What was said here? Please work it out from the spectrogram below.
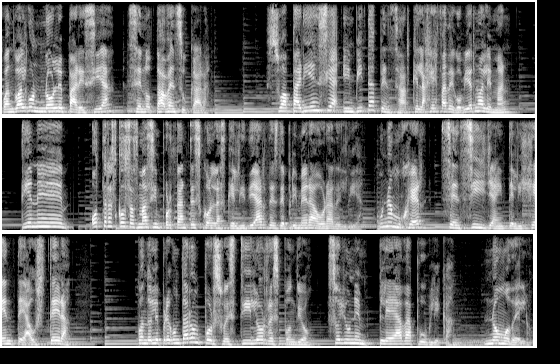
Cuando algo no le parecía, se notaba en su cara. Su apariencia invita a pensar que la jefa de gobierno alemán tiene otras cosas más importantes con las que lidiar desde primera hora del día. Una mujer sencilla, inteligente, austera. Cuando le preguntaron por su estilo, respondió, soy una empleada pública, no modelo.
